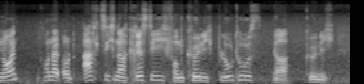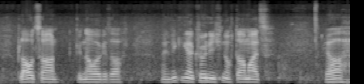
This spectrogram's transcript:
980 nach Christi vom König Bluetooth. Ja, König Blauzahn, genauer gesagt. Ein Wikingerkönig noch damals. Ja,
